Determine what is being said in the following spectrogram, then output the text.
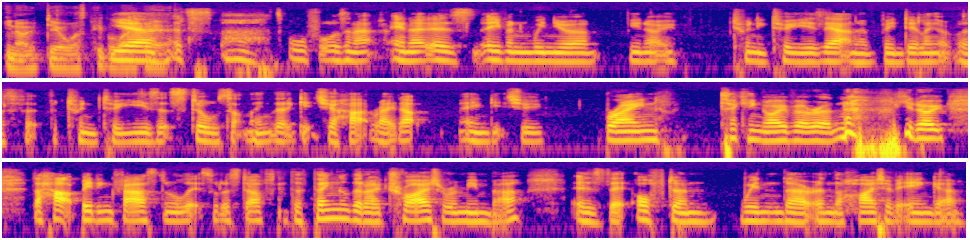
you know deal with people yeah, like that? it's oh, it's awful isn't it? And it is even when you're you know 22 years out and have been dealing it with for, for 22 years it's still something that gets your heart rate up and gets your brain ticking over and you know the heart beating fast and all that sort of stuff. The thing that i try to remember is that often when they're in the height of anger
